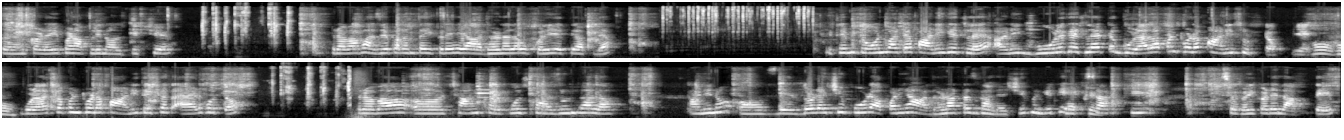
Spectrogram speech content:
कारण कढई पण आपली नॉनस्टिकची आहे. रवा भाजेपर्यंत इकडे हे आधणाला उकळी येते आपल्या. इथे मी दोन वाट्या पाणी घेतलंय आणि गुळ घेतलाय तर गुळाला पण थोडं पाणी सुटतं. हो हो गुळाचं पण थोडं पाणी त्याच्यात ऍड होतं. रवा छान खरपूस भाजून झाला. आणि ना वेलदोड्याची पूड आपण या आधणातच घालायची. म्हणजे ती. एकसारखी सगळीकडे लागते.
